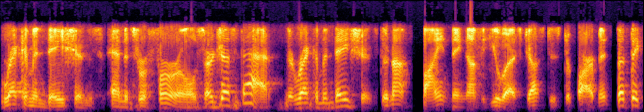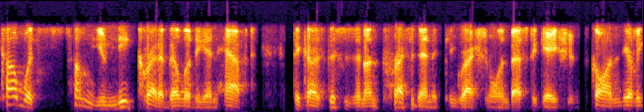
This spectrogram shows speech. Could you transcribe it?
recommendations and its referrals are just that. They're recommendations. They're not binding on the U.S. Justice Department, but they come with some unique credibility and heft because this is an unprecedented congressional investigation. It's gone nearly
